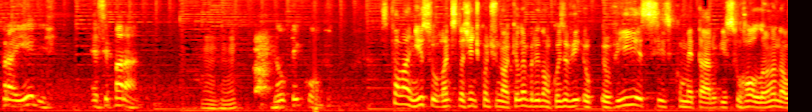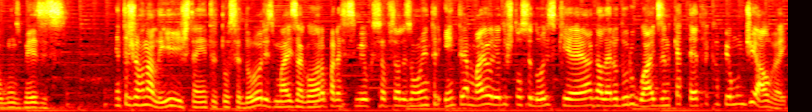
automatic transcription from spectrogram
para eles, é separado. Uhum. Não tem como. Se falar nisso, antes da gente continuar aqui, eu lembrei de uma coisa, eu vi, eu, eu vi esse comentário, isso rolando há alguns meses entre jornalistas, entre torcedores, mas agora parece que meio que se oficializou entre, entre a maioria dos torcedores, que é a galera do Uruguai, dizendo que é tetracampeão mundial, velho.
